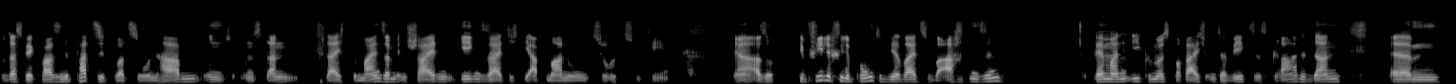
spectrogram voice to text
sodass wir quasi eine Pattsituation haben und uns dann vielleicht gemeinsam entscheiden, gegenseitig die Abmahnungen zurückzuziehen. Ja, also es gibt viele, viele Punkte, die dabei zu beachten sind. Wenn man im E-Commerce-Bereich unterwegs ist, gerade dann ähm,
